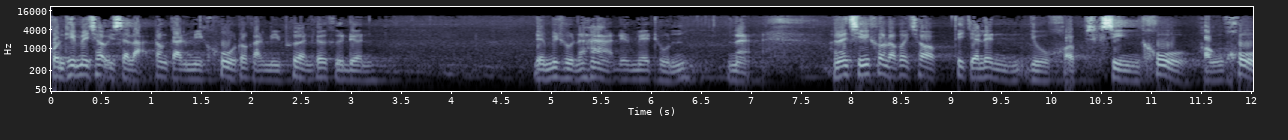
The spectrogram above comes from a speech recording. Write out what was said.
คนที่ไม่ชอบอิสระต้องการมีคู่ต้องการมีเพื่อนก็คือเดือน เดือนมิถุนาเดือนเมถุนนะเพราะนั้นชีวิตของเราก็ชอบที่จะเล่นอยู่ขอบสิ่งคู่ของคู่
